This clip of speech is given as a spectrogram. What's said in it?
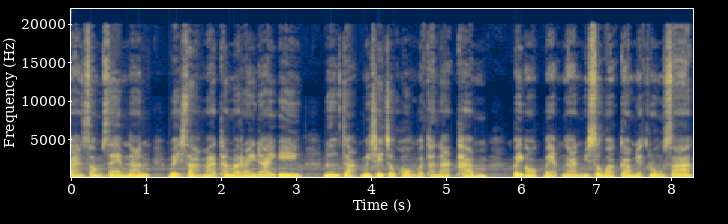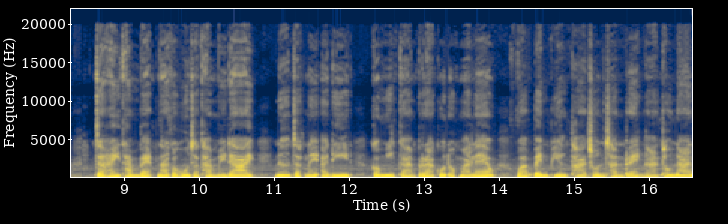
การซ่อมแซมนั้นไม่สามารถทำอะไรได้เอง เนื่องจากไม่ใช่เจ้าของวัฒนธรรม ไปออกแบบงานวิศวกรรมและโครงสร้าง จะให้ทำแบบนั้นก็คงจะทำไม่ได้ เนื่องจากในอดีตก็มีการปรากฏออกมาแล้ว ว่าเป็นเพียงท่าชนชั้นแรงงานเท่านั้น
